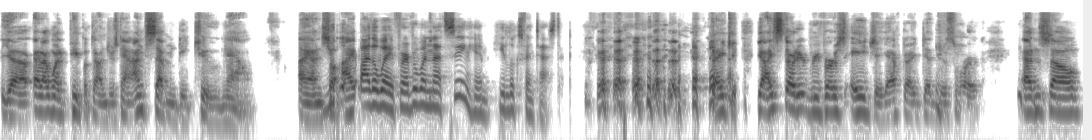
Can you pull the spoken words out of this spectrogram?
yeah, and I want people to understand I'm 72 now. And so look, I by the way, for everyone not seeing him, he looks fantastic. Thank you. Yeah, I started reverse aging after I did this work. and so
